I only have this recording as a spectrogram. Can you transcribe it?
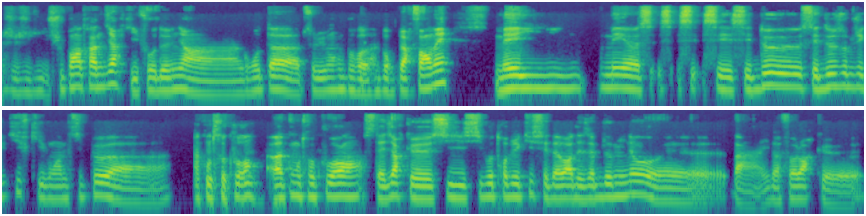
je ne suis pas en train de dire qu'il faut devenir un, gros tas absolument pour, pour performer, mais, mais c'est deux, deux objectifs qui vont un petit peu à, à contre-courant. À contre-courant. C'est-à-dire que si, si, votre objectif c'est d'avoir des abdominaux, ben, il va falloir que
